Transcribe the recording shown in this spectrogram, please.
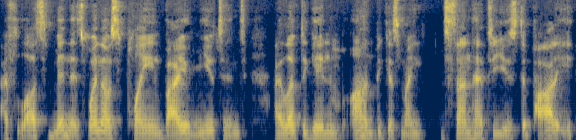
I've lost minutes. When I was playing Biomutant, I left the game on because my son had to use the potty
